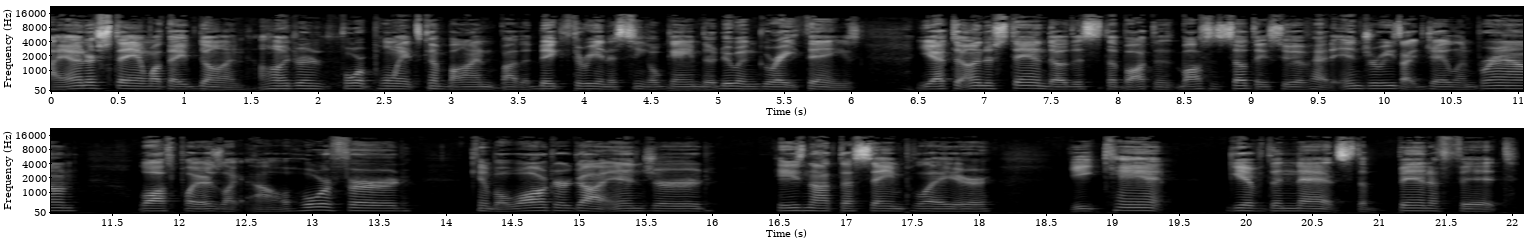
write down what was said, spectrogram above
I understand what they've done. 104 points combined by the big three in a single game. They're doing great things. You have to understand, though, this is the Boston, Boston Celtics who have had injuries like Jaylen Brown, lost players like Al Horford, Kemba Walker got injured. He's not the same player. You can't give the Nets the benefit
